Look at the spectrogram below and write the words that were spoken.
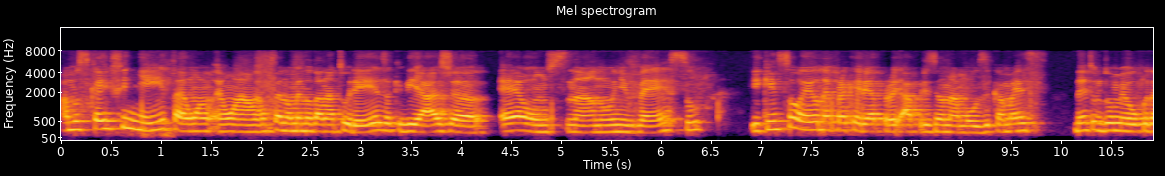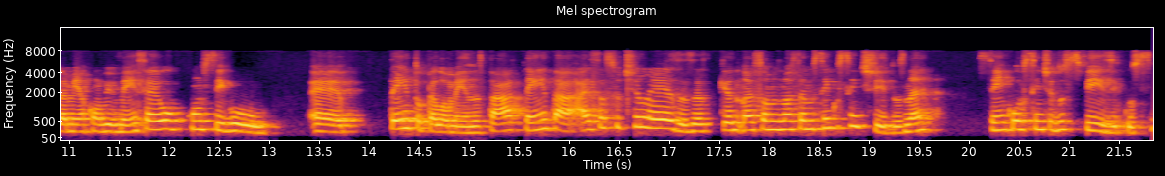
a música é infinita, é, uma, é, uma, é um fenômeno da natureza que viaja éons na, no universo. E quem sou eu, né, para querer aprisionar a música? Mas dentro do meu da minha convivência eu consigo é, tento pelo menos tá? Atenta a essas sutilezas porque nós somos nós temos cinco sentidos né? Cinco sentidos físicos.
